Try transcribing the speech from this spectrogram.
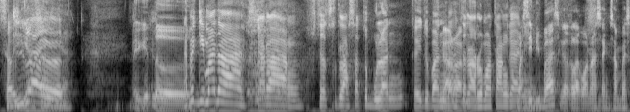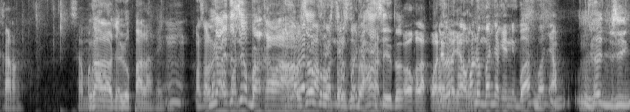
So Gila iya, so ya. iya. Kayak gitu. Tapi gimana sekarang setelah satu bulan kehidupan Sekarang. rumah tangga Masih nih? dibahas nggak kelakuan Aseng sampai sekarang? Sama Enggak lah udah lupa lah kayaknya. Hmm, masalahnya Enggak itu sih bakal harusnya terus terus dibahas sih itu. Oh kelakuannya banyak. kelakuannya banyak yang dibahas banyak. Anjing.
